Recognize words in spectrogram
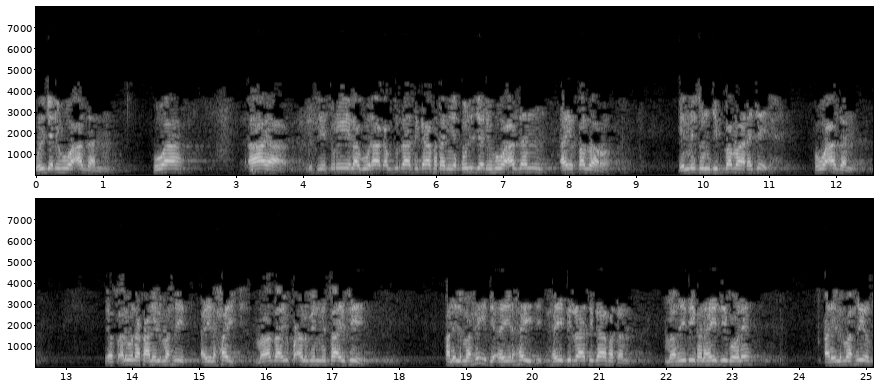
قل جل هو أذن. هو آية. laguudhaa qabdurraa si gaafatanii qul jedhi huwa azan ay qazar inni sun jibbamaadha jedhe huwa azan يسألونك عن المحيط أي الحيض. ماذا يفعل بالنساء فيه؟ عن المحيط أي الحيض. حيض الرات قافة محيدي كان هيدي قوله عن المحيض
